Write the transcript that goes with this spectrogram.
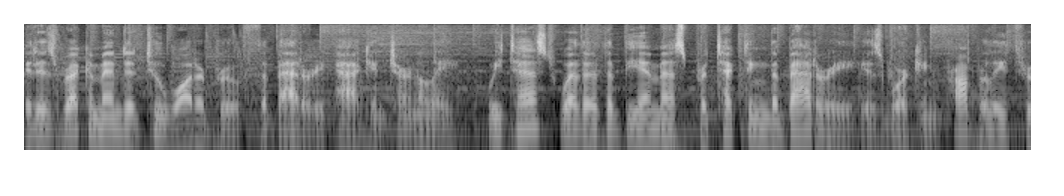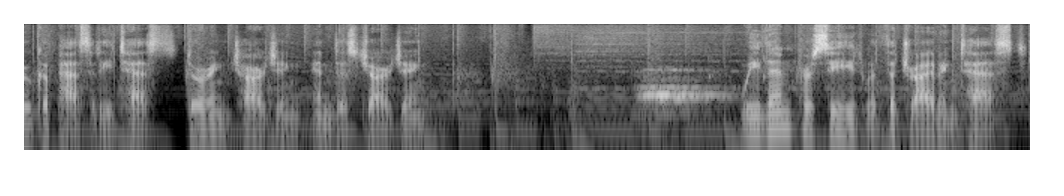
it is recommended to waterproof the battery pack internally. We test whether the BMS protecting the battery is working properly through capacity tests during charging and discharging. We then proceed with the driving test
